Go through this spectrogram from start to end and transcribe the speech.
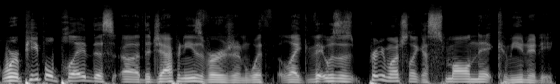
Where people played this, uh, the Japanese version with like it was a, pretty much like a small knit community.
